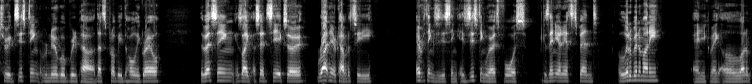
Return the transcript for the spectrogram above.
to existing renewable grid power. That's probably the holy grail. The best thing is, like I said, CXO, right near a capital city. Everything's existing, existing workforce, because then you only have to spend a little bit of money and you can make a lot of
